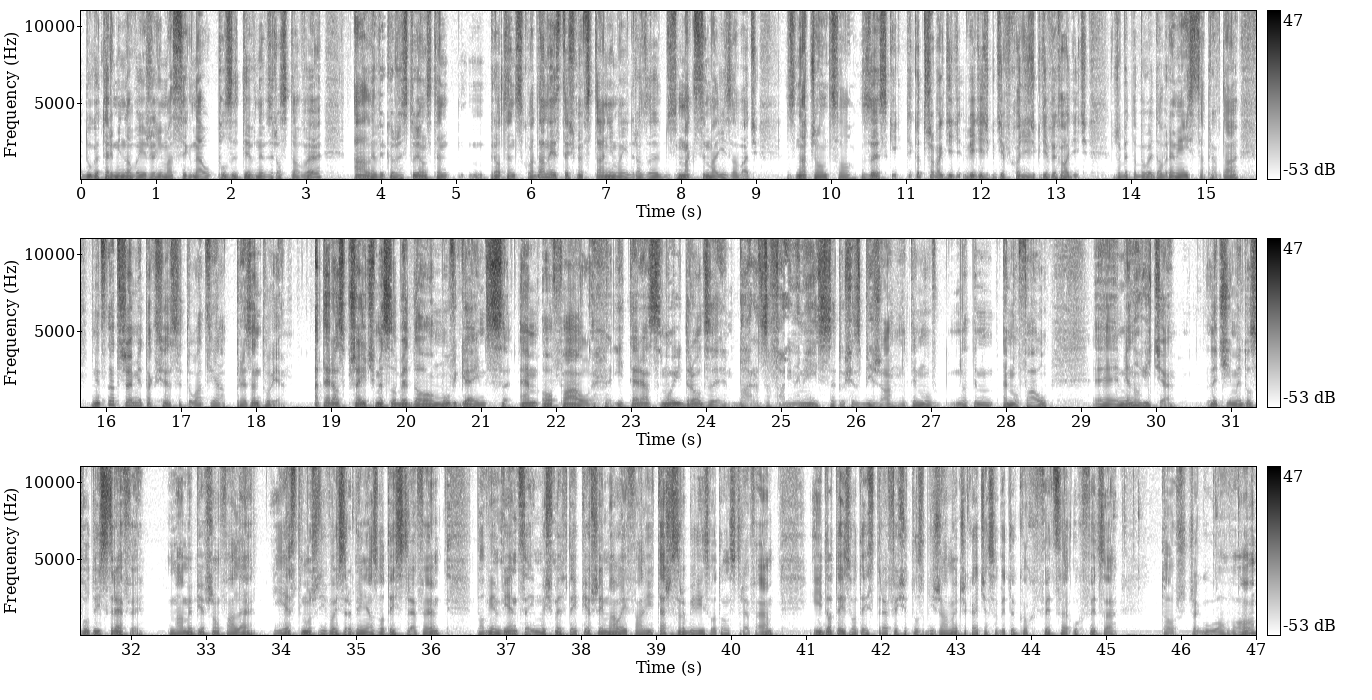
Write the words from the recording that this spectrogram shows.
długoterminowo, jeżeli ma sygnał pozytywny, wzrostowy, ale wykorzystując ten procent składany, jesteśmy w stanie, moi drodzy, zmaksymalizować znacząco zyski. Tylko trzeba gdzie, wiedzieć, gdzie wchodzić, gdzie wychodzić, żeby to były dobre miejsca, prawda? Więc na trzemie tak się sytuacja prezentuje. A teraz przejdźmy sobie do Movie Games MOV. I teraz, moi drodzy, bardzo fajne miejsce tu się zbliża na tym, na tym MOV. E, mianowicie, lecimy do złotej strefy. Mamy pierwszą falę, jest możliwość zrobienia złotej strefy. Powiem więcej, myśmy w tej pierwszej małej fali też zrobili złotą strefę i do tej złotej strefy się tu zbliżamy. Czekajcie, sobie tylko chwycę, uchwycę to szczegółowo.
